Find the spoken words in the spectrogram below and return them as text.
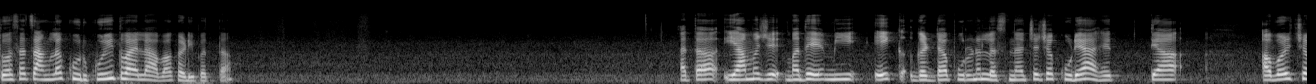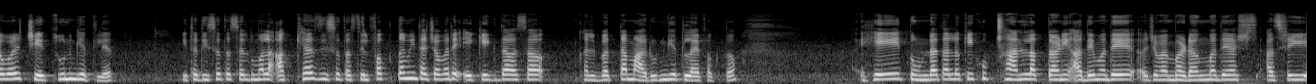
तो असा चांगला कुरकुरीत व्हायला हवा कढीपत्ता. आता यामध्ये मध्ये मी एक गड्डा पूर्ण लसणाच्या ज्या कुड्या आहेत त्या आवळचवळ चेचून घेतल्यात. इथं दिसत असेल तुम्हाला अख्ख्याच दिसत असतील. फक्त मी त्याच्यावर एक एकदा असा खलबत्ता मारून घेतला आहे फक्त. हे तोंडात आलं की खूप छान लागतं आणि आधेमध्ये जेव्हा भडंगमध्ये अश अशी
